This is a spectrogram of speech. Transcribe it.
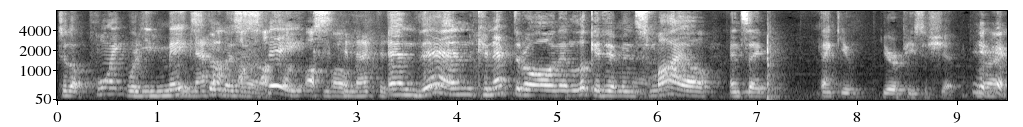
To the point where he makes the connect- mistakes, connected. and then connect it all and then look at him and smile and say, Thank you, you're a piece of shit. right,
